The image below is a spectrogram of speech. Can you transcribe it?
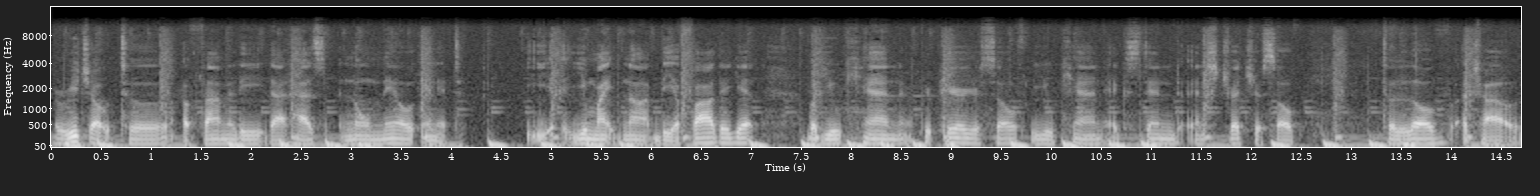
reach out to a family that has no male in it you might not be a father yet, but you can prepare yourself, you can extend and stretch yourself to love a child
